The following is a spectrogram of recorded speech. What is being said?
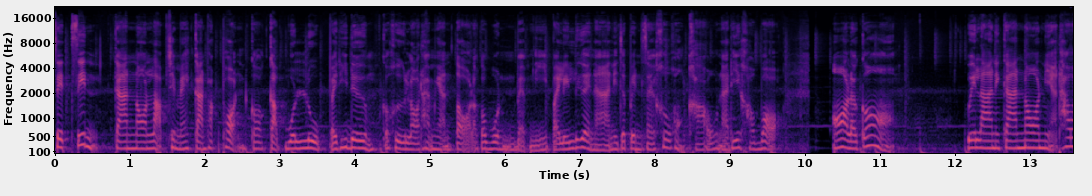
เสร็จสิ้นการนอนหลับใช่ไหมการพักผ่อนก็กลับวนลูปไปที่เดิม ก็คือรอทำงานต่อแล้วก็วนแบบนี้ไปเรื่อยๆนะนี่จะเป็นไซเคิลของเขานะที่เขาบอกอ๋อแล้วก็ เวลาในการนอนเนี่ยเท่า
